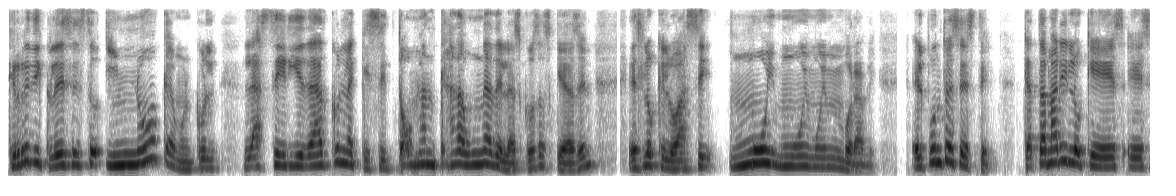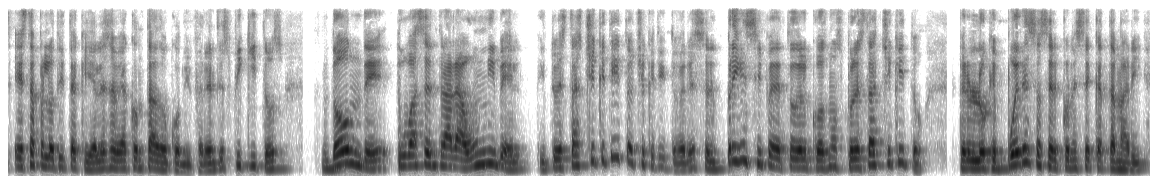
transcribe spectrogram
Qué ridículo es esto. Y no, cabrón, con la seriedad con la que se toman cada una de las cosas que hacen es lo que lo hace muy, muy, muy memorable. El punto es este. Katamari lo que es es esta pelotita que ya les había contado con diferentes piquitos, donde tú vas a entrar a un nivel y tú estás chiquitito, chiquitito, eres el príncipe de todo el cosmos, pero estás chiquito. Pero lo que puedes hacer con ese Katamari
